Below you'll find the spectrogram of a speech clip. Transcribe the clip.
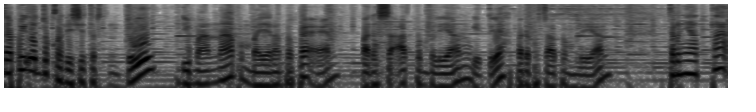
Tapi untuk kondisi tertentu di mana pembayaran PPN pada saat pembelian gitu ya, pada saat pembelian ternyata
